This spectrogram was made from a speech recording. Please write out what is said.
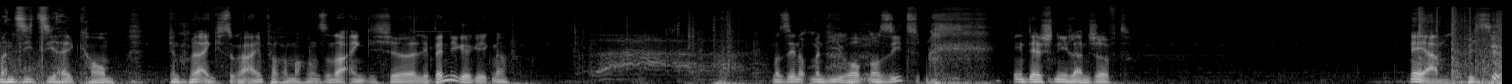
Man sieht sie halt kaum. Könnten wir eigentlich sogar einfacher machen. Sind da eigentlich äh, lebendige Gegner. Mal sehen, ob man die überhaupt noch sieht. In der Schneelandschaft. Naja, ein bisschen.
